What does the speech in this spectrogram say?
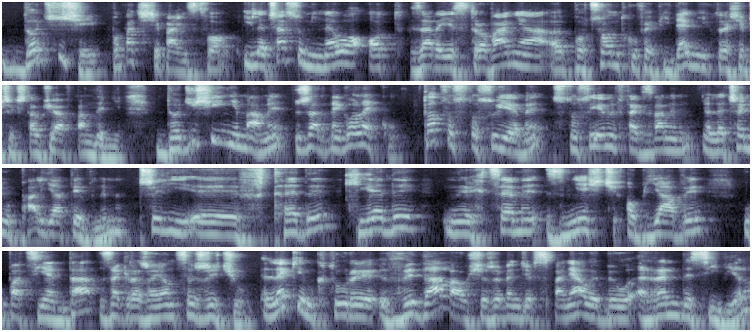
Do dzisiaj, popatrzcie Państwo, ile czasu minęło od zarejestrowania e, początków epidemii, która się przekształciła w pandemię. Do dzisiaj nie mamy żadnego leku. To, co stosujemy, stosujemy w tak zwanym leczeniu paliatywnym, czyli e, wtedy, kiedy e, chcemy znieść objawy u pacjenta zagrażające życiu. Lekiem, który wydawał się, że będzie wspaniały, był remdesivir,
